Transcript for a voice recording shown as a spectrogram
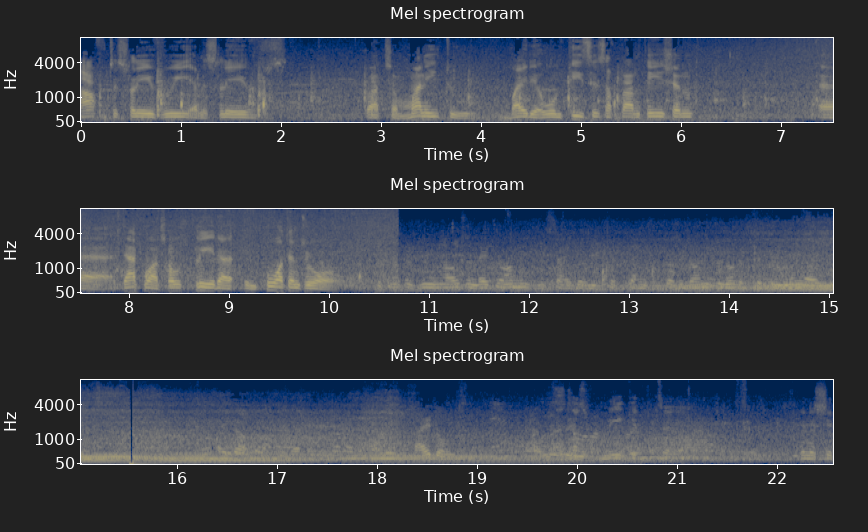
after slavery, and the slaves got some money to buy their own pieces of plantation. Uh, that watch house played an important role. Greenhouse and later on we decided we put plants because we don't need to know the flipping I don't. Just make it, uh, finish it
